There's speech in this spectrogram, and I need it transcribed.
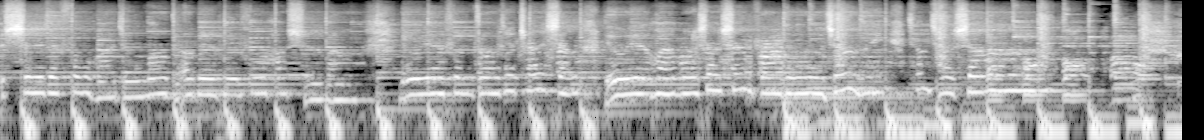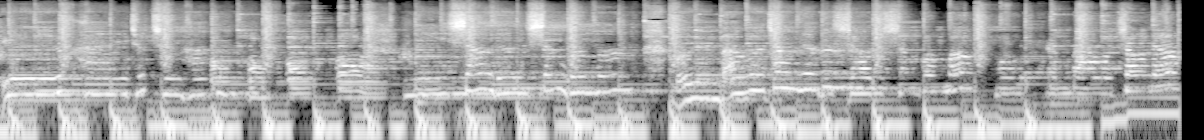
这世界风华正茂，告别辜负好时光。六月风走街串巷，六月花陌上盛放，古城里长桥上，月如海，车成行。你笑得像光芒，蓦然把我照亮。笑得像光芒，蓦然把我照亮。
